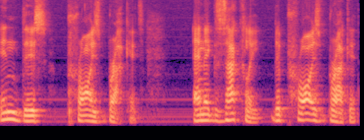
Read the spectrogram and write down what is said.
in this price bracket. And exactly the price bracket.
